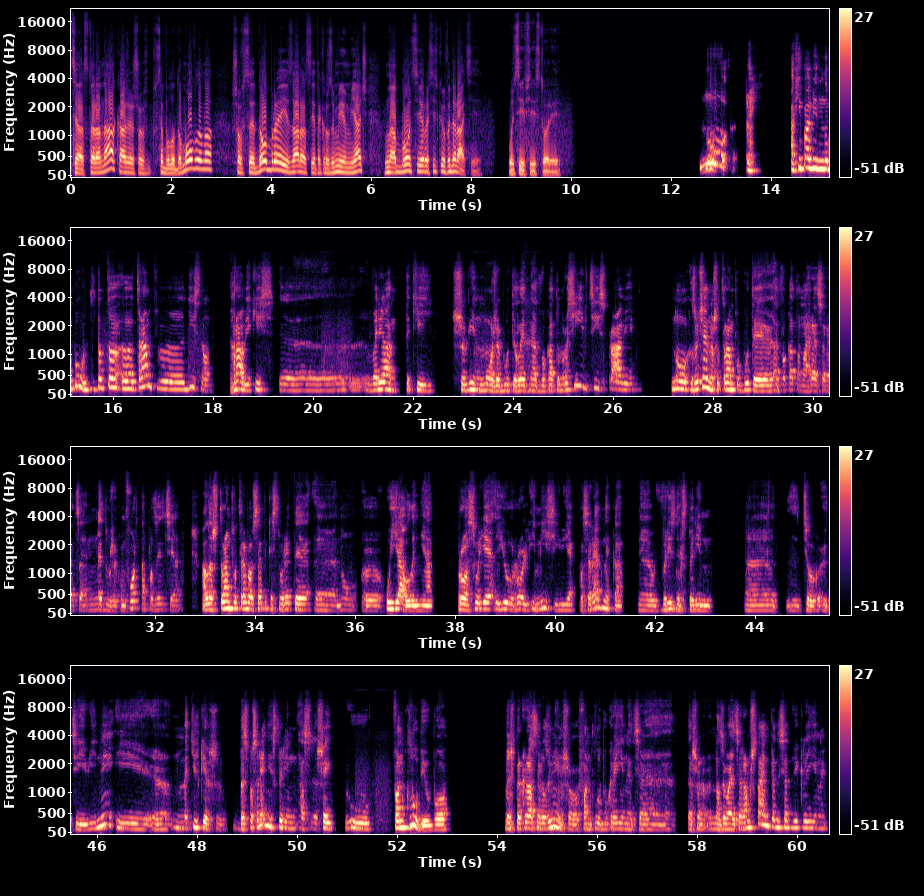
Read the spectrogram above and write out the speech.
ця сторона, каже, що все було домовлено, що все добре, і зараз, я так розумію, м'яч на боці Російської Федерації у цій всій історії. Ну, а хіба він не був? Тобто е, Трамп е, дійсно грав якийсь е, варіант такий, що він може бути ледь не адвокатом Росії в цій справі. Ну, звичайно, що Трампу бути адвокатом агресора це не дуже комфортна позиція, але ж Трампу треба все-таки створити е, ну, е, уявлення про свою роль і місію як посередника е, в різних сторін е, цього, цієї війни, і е, не тільки ж безпосередніх сторін, а ще й у фан-клубів, бо ми ж прекрасно розуміємо, що фан-клуб України це те, що називається Рамштайн, 52 країни.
